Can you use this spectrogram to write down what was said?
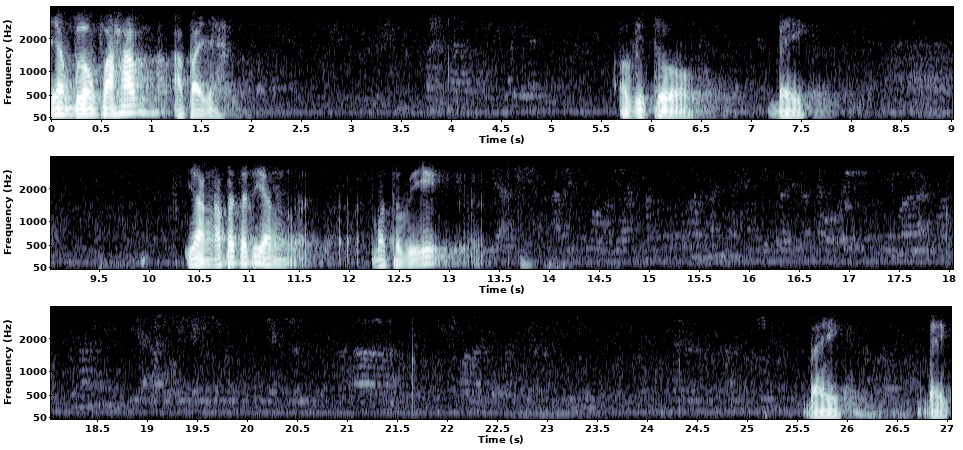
Yang belum paham apanya? Oh gitu. Baik. Yang apa tadi yang matabi'i Baik, baik,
